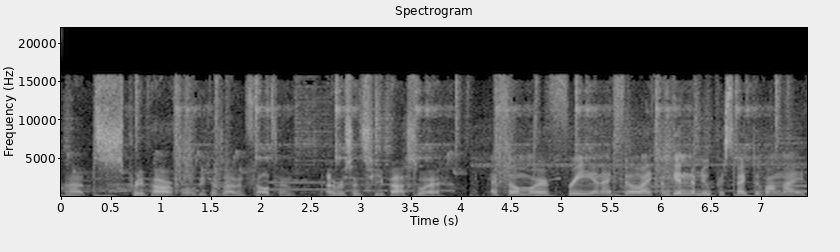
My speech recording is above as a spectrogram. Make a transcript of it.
And that's pretty powerful because I haven't felt him ever since he passed away. I feel more free and I feel like I'm getting a new perspective on life.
